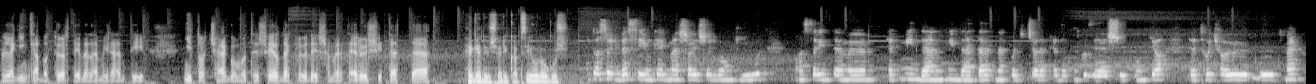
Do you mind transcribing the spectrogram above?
leginkább a történelem iránti nyitottságomat és érdeklődésemet erősítette. Hegedűs Erika, pszichológus. Hát az, hogy beszéljünk egymással, és hogy van kiút, az szerintem hát minden, minden tehetnek, vagy cselekedetnek az első pontja. Tehát, hogyha ő, őt meg,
